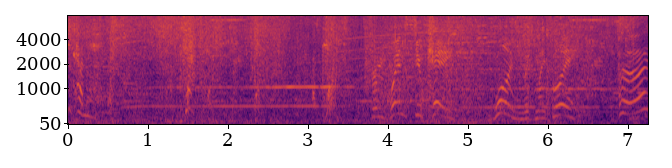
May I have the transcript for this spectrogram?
Incoming. From whence you came, one with my blade. Huh?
